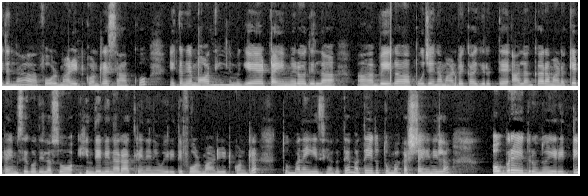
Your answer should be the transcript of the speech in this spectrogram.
ಇದನ್ನು ಫೋಲ್ಡ್ ಮಾಡಿ ಇಟ್ಕೊಂಡ್ರೆ ಸಾಕು. ಯಾಕಂದರೆ ಮಾರ್ನಿಂಗ್ ನಿಮಗೆ ಟೈಮ್ ಇರೋದಿಲ್ಲ ಬೇಗ ಪೂಜೆನ ಮಾಡಬೇಕಾಗಿರುತ್ತೆ. ಅಲಂಕಾರ ಮಾಡೋಕ್ಕೆ ಟೈಮ್ ಸಿಗೋದಿಲ್ಲ. ಸೊ ಹಿಂದಿನ ದಿನ ರಾತ್ರಿಯೇ ನೀವು ಈ ರೀತಿ ಫೋಲ್ಡ್ ಮಾಡಿ ಇಟ್ಕೊಂಡ್ರೆ ತುಂಬಾ ಈಸಿ ಆಗುತ್ತೆ. ಮತ್ತು ಇದು ತುಂಬ ಕಷ್ಟ ಏನಿಲ್ಲ. ಒಬ್ಬರೇ ಇದ್ರೂ ಈ ರೀತಿ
